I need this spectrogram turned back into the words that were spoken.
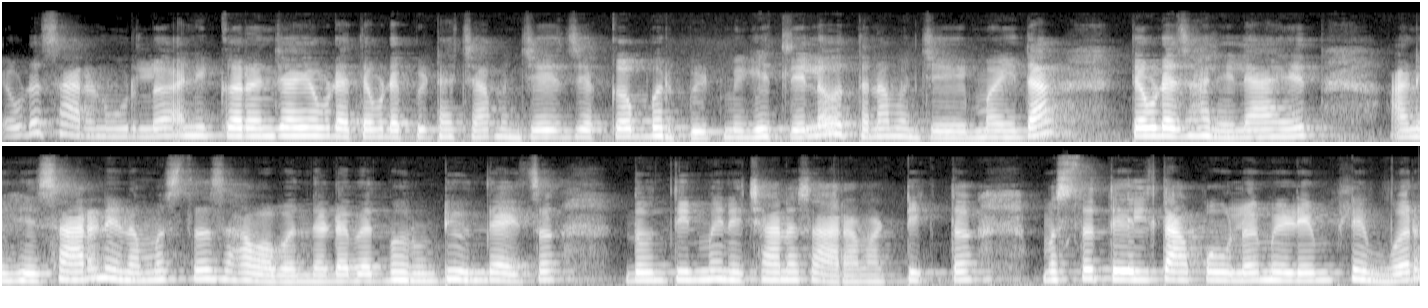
एवढं सारण उरलं आणि करंज्या एवढ्या तेवढ्या पिठाच्या म्हणजे जे कप भरपीठ मी घेतलेलं होतं ना म्हणजे मैदा तेवढ्या झालेल्या आहेत. आणि हे सारण आहे ना मस्तच हवाबंद डब्यात भरून ठेवून द्यायचं. दोन तीन महिने छान असं आरामात टिकतं. मस्त तेल तापवलं मिडियम फ्लेमवर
